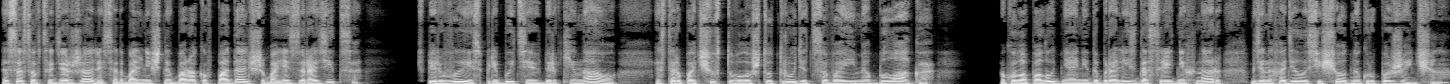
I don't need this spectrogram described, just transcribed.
Эсэсовцы держались от больничных бараков подальше, боясь заразиться — Впервые с прибытия в Беркинау Эстер почувствовала, что трудится во имя блага. Около полудня они добрались до средних нар, где находилась еще одна группа женщин.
